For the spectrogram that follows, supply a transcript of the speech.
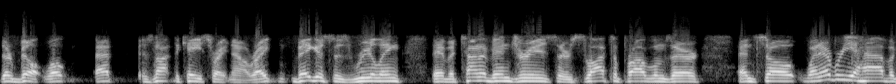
they're built. Well, that is not the case right now, right? Vegas is reeling. They have a ton of injuries. There's lots of problems there. And so whenever you have a,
